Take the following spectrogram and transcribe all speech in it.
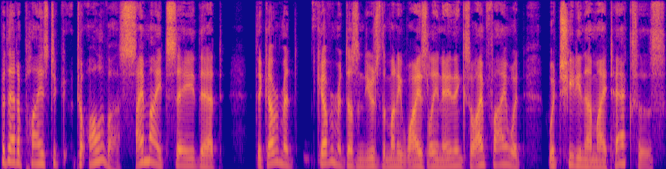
but that applies to to all of us. I might say that the government government doesn't use the money wisely in anything, so I'm fine with with cheating on my taxes.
